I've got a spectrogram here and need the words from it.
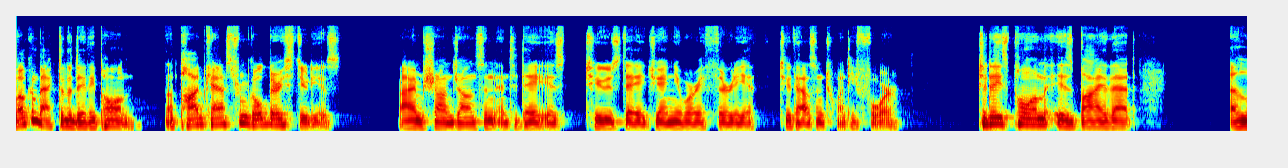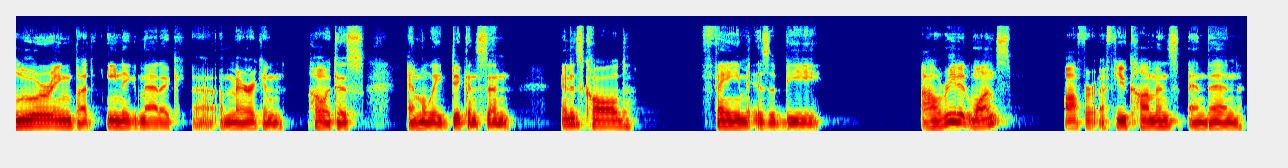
Welcome back to the Daily Poem, a podcast from Goldberry Studios. I'm Sean Johnson, and today is Tuesday, January 30th, 2024. Today's poem is by that alluring but enigmatic uh, American poetess, Emily Dickinson, and it's called Fame is a Bee. I'll read it once, offer a few comments, and then,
